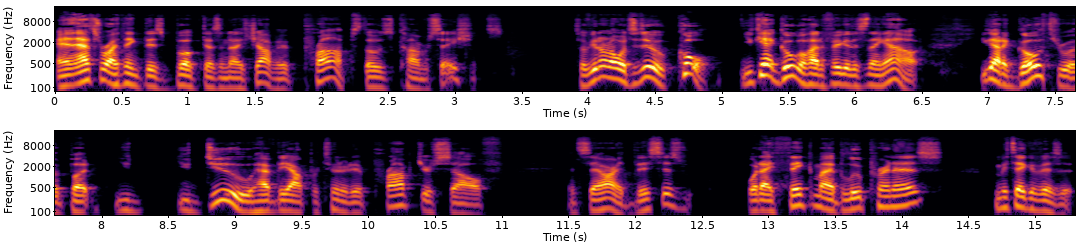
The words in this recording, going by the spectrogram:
And that's where I think this book does a nice job. It prompts those conversations. So if you don't know what to do, cool. You can't Google how to figure this thing out. You got to go through it, but you you do have the opportunity to prompt yourself and say, all right, this is what I think my blueprint is. Let me take a visit.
